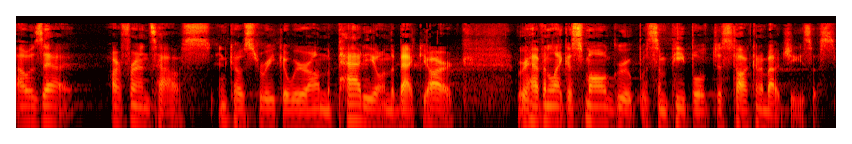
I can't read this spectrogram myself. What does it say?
I was at our friend's house in Costa Rica. We were on the patio in the backyard. We were having like a small group with some people just talking about Jesus.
